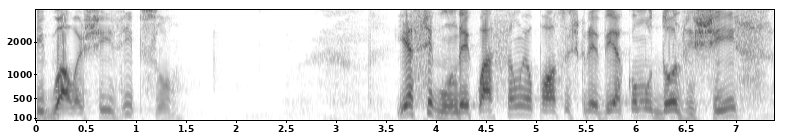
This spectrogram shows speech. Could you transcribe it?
igual a xy. E a segunda equação eu posso escrever como 12x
